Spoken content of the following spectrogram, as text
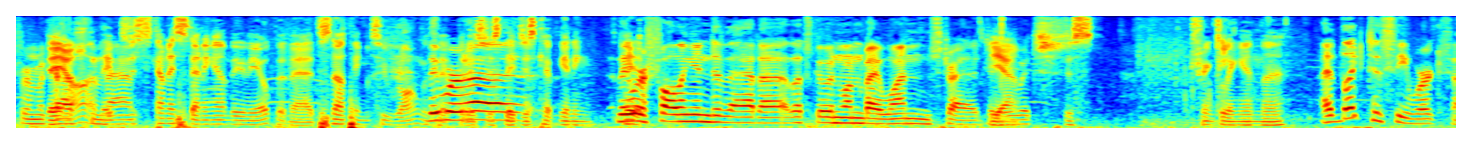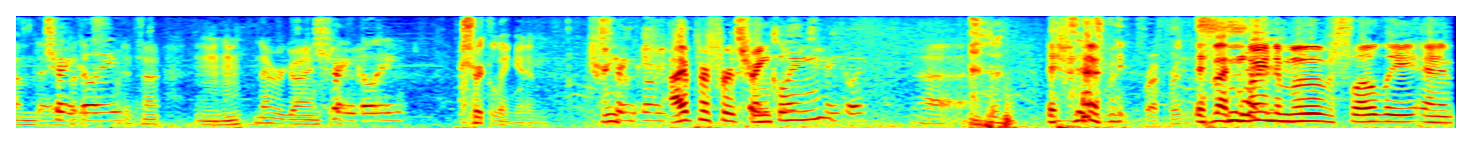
from They across are. the They're map. just kind of standing out in the open there. It's nothing too wrong with They it, were, but it's just they uh, just kept getting. they hit. were falling into that uh, let's go in one by one strategy, yeah, which just trickling in there. I'd like to see work someday, but Trickling. it's, it's not, Mm-hmm. never going to. Trinkling. Trickling in. Trink- Trinkling. I prefer trinkling. Trinkling. If, That's my preference. if I'm going to move slowly and at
